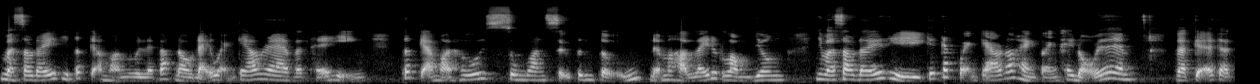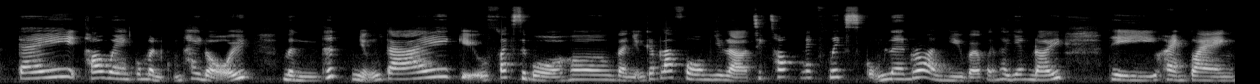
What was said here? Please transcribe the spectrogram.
mà sau đấy thì tất cả mọi người lại bắt đầu đẩy quảng cáo ra và thể hiện tất cả mọi thứ xung quanh sự tin tưởng để mà họ lấy được lòng dân. Nhưng mà sau đấy thì cái cách quảng cáo đó hoàn toàn thay đổi á em. Và kể cả cái thói quen của mình cũng thay đổi. Mình thích những cái kiểu flexible hơn và những cái platform như là tiktok netflix cũng lên rất là nhiều vào khoảng thời gian đấy. Thì hoàn toàn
